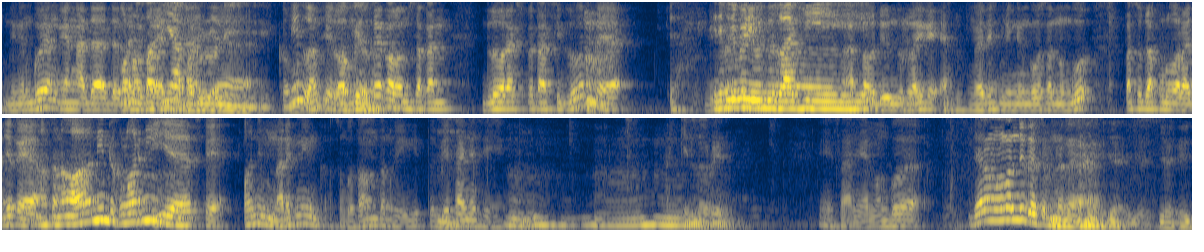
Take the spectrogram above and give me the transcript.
Dengan gue yang yang ada ada Konotasinya apa dulu aja. nih? Film, film. Oh, film. Maksudnya kalau misalkan di luar ekspektasi gue kan kayak ya gitu Tiba-tiba diundur lagi. atau diundur lagi kayak aduh nggak deh mendingan gue usah nunggu pas udah keluar aja kayak Langsung oh ini udah keluar nih. iya terus kayak oh ini menarik nih langsung gue tonton kayak gitu Hmm. biasanya sih Makin lurin. biasanya emang gue jarang nonton juga sebenarnya Iya, iya, iya.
